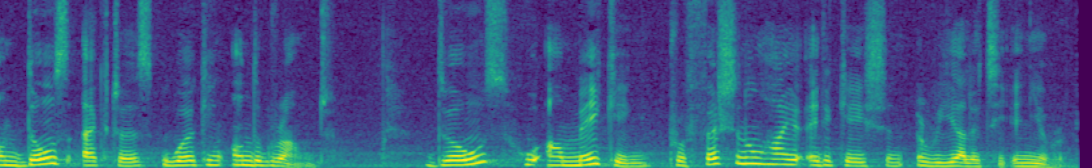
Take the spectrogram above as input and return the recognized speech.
on those actors working on the ground, those who are making professional higher education a reality in Europe.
